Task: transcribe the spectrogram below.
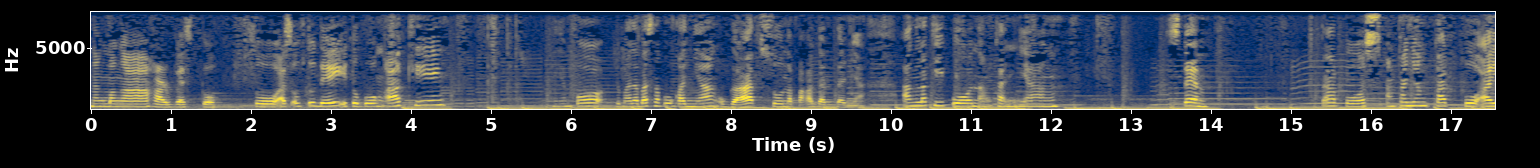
ng mga harvest ko. So, as of today, ito po ang aking ayan po, lumalabas na po kanyang ugat. So, napakaganda niya. Ang laki po ng kanyang stem. Tapos, ang kanyang cut po ay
